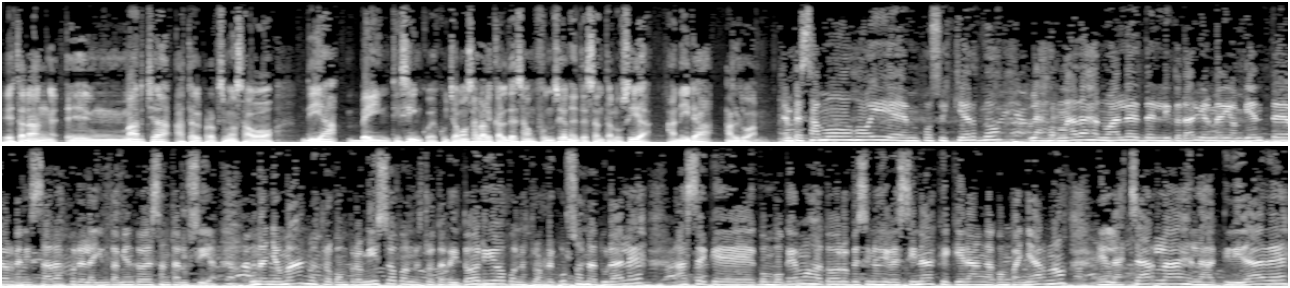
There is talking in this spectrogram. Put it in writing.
estarán en marcha hasta el próximo sábado, día 25. Escuchamos a la alcaldesa en funciones de Santa Lucía, Anira Alduán. Empezamos hoy en Pozo Izquierdo las jornadas anuales del litoral y el medio ambiente organizadas por el Ayuntamiento de Santa Lucía. Un año más, nuestro compromiso con nuestro territorio, con nuestros recursos naturales, hace que convoquemos a todos los vecinos y vecinas que quieran acompañarnos en las charlas, en las actividades,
